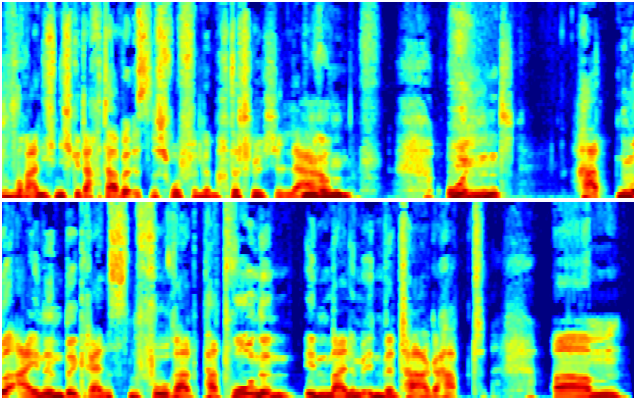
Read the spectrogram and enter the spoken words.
Woran ich nicht gedacht habe, ist, eine Schrotflinte macht natürlich Lärm mhm. und hat nur einen begrenzten Vorrat Patronen in meinem Inventar gehabt. Ähm,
